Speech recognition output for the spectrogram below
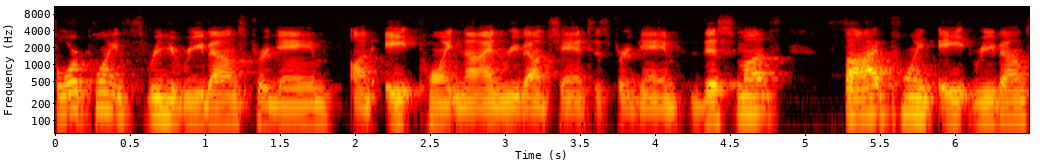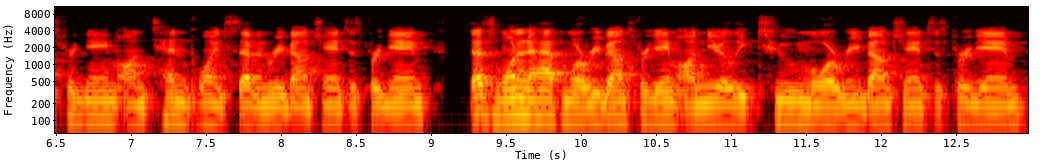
4.3 rebounds per game on 8.9 rebound chances per game. This month, 5.8 rebounds per game on 10.7 rebound chances per game. That's one and a half more rebounds per game on nearly two more rebound chances per game.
